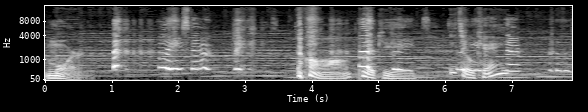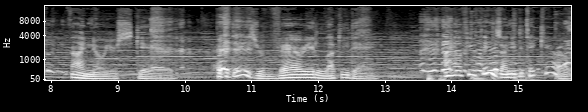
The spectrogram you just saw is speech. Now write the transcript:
more. Please, no. Please. Aw, Pookie. Please. It's please, okay. No. I know you're scared, but today is your very lucky day. I have a few things I need to take care of,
